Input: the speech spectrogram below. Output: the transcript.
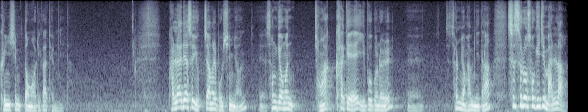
근심 덩어리가 됩니다. 갈라디아서 6장을 보시면 예, 성경은 정확하게 이 부분을 예, 설명합니다. 스스로 속이지 말라.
